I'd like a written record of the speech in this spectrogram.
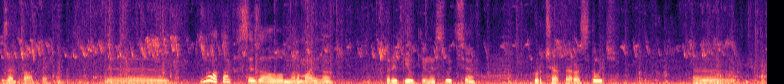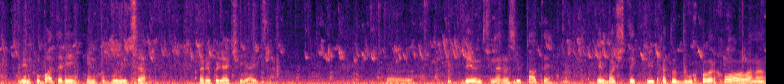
і затрати. Е, ну а так все загалом нормально. Перепілки несуться, курчата ростуть. Е, в інкубаторі інкубуються перепилячі яйця. Е, Дивимося на результати. Як бачите, клітка тут двохповерхова.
